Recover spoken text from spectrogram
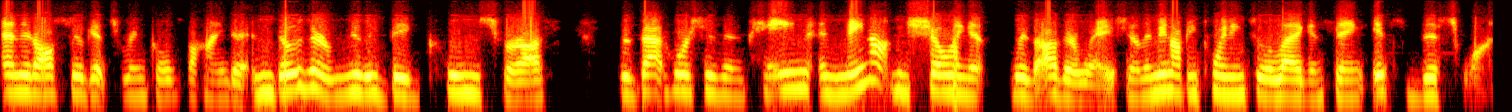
and it also gets wrinkles behind it. And those are really big clues for us that that horse is in pain and may not be showing it with other ways. You know, they may not be pointing to a leg and saying, it's this one.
